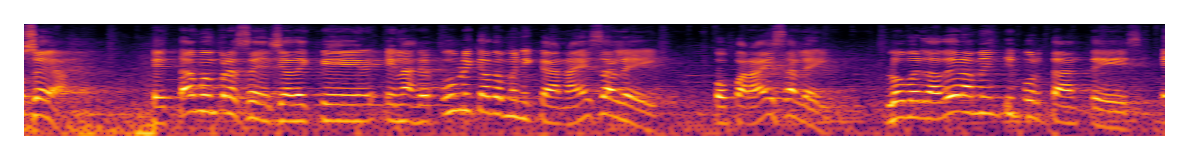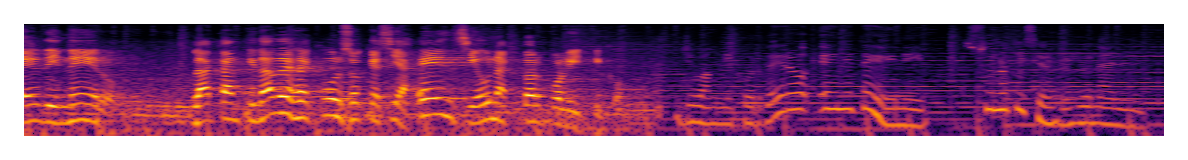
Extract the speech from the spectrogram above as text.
O sea, estamos en presencia de que en la República Dominicana esa ley, o para esa ley, lo verdaderamente importante es el dinero, la cantidad de recursos que se agencia un actor político. Cordero, NTN, su noticiero regional.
